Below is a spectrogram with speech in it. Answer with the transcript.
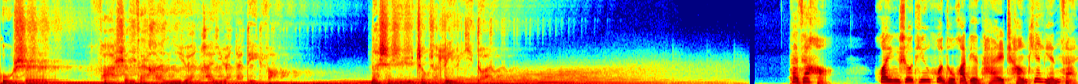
故事发生在很远很远的地方，那是宇宙的另一端。大家好，欢迎收听混童话电台长篇连载《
